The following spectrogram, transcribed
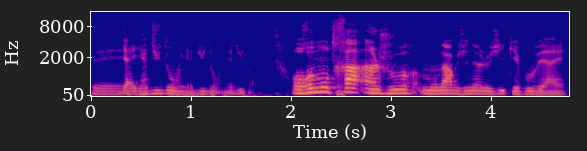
Il y, a- il y a du don, il y a du don, il y a du don. On remontera un jour mon arbre généalogique et vous verrez.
